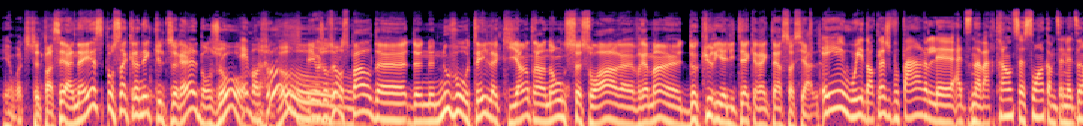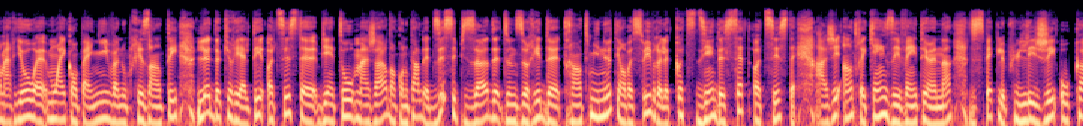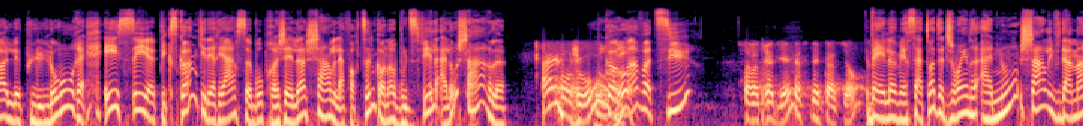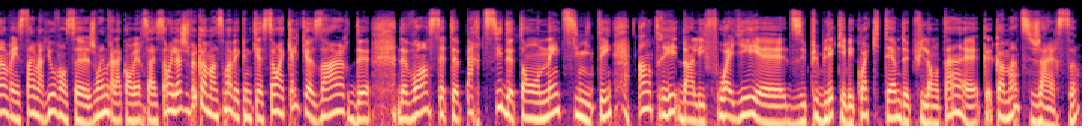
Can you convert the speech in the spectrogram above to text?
Et on va tout de suite passer à Anaïs pour sa chronique culturelle. Bonjour. Et eh, bonjour. Et aujourd'hui, on se parle d'une nouveauté là, qui entre en ondes ce soir, euh, vraiment un docu-réalité à caractère social. Et oui, donc là, je vous parle euh, à 19h30 ce soir, comme tu viens de dire, Mario, euh, moi et compagnie va nous présenter le docu-réalité Autiste bientôt majeur. Donc, on nous parle de 10 épisodes d'une durée de 30 minutes et on va suivre le quotidien de 7 autistes âgés entre 15 et 21 ans, du spectre le plus léger au cas le plus lourd. Et c'est euh, Pixcom qui est derrière ce beau projet-là, Charles Lafortune, qu'on a au bout du fil. Allô, Charles? Hey, bonjour. Comment vas-tu? Ça va très bien. Merci de l'invitation. Ben là, merci à toi de te joindre à nous. Charles, évidemment, Vincent et Mario vont se joindre à la conversation. Et là, je veux commencer avec une question à quelques heures de, de voir cette partie de ton intimité entrer dans les foyers euh, du public québécois qui t'aime depuis longtemps. Euh, comment tu gères ça?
